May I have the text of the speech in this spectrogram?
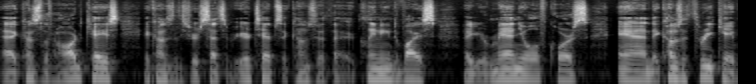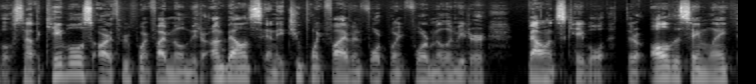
It comes with a hard case, it comes with your sets of ear tips, it comes with a cleaning device, uh, your manual, of course, and it comes with three cables. Now the cables are 3.5 millimeter unbalanced and a 2.5 and 4.4 millimeter balanced cable. They're all the same length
